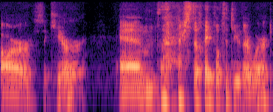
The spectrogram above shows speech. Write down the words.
are secure and mm. they're still able to do their work?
